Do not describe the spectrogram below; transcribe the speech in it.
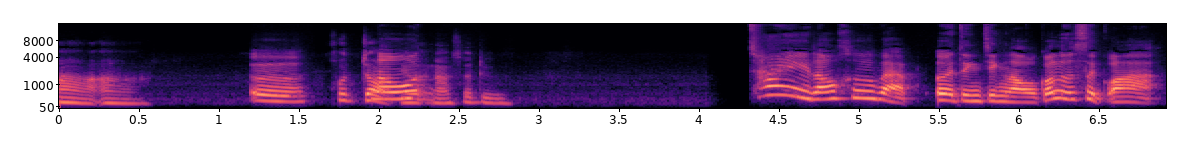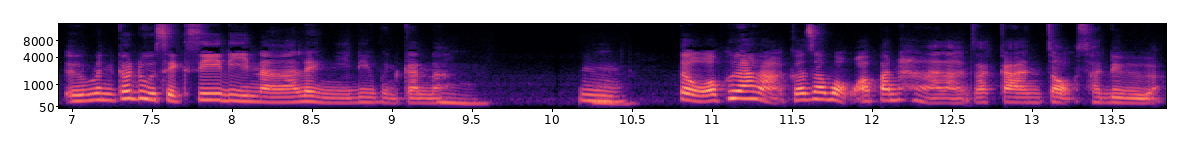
อ่าอ่าเออคนเจาะแล้วเยอะนะสะดือ ใช่แล้วคือแบบเออจริง ๆ เราก็รู้สึกว่า เออมันก็ดูเซ็กซี่ดีนะอะไรอย่างงี้ดีเหมือนกันนะอืมอืมอืม แต่ว่าเพื่อนอะ ก็จะบอกว่าปัญหาหลังจากการเจาะสะดืออะ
